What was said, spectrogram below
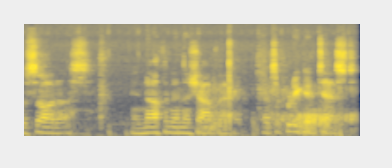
of sawdust and nothing in the shop vac. That's a pretty good test.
